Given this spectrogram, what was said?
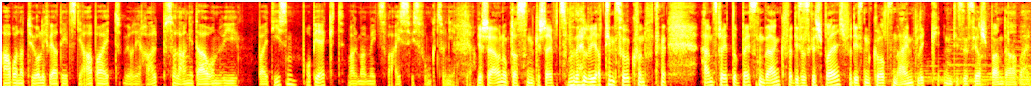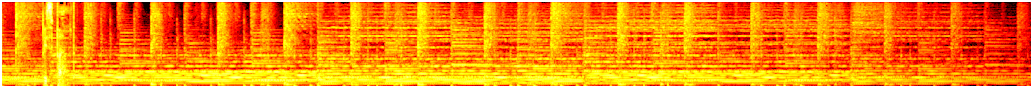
Aber natürlich werde jetzt die Arbeit würde halb so lange dauern wie bei diesem Objekt, weil man jetzt weiß, wie es funktioniert. Ja. Wir schauen, ob das ein Geschäftsmodell wird in Zukunft. Hans-Peter, besten Dank für dieses Gespräch, für diesen kurzen Einblick in diese sehr spannende Arbeit. Bis bald.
